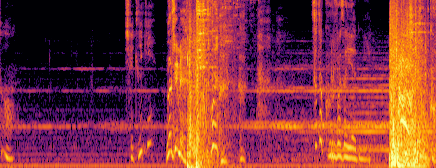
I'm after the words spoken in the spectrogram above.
Co? Świetliki? Na ziemię! Co to kurwa za jedni? Tylko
